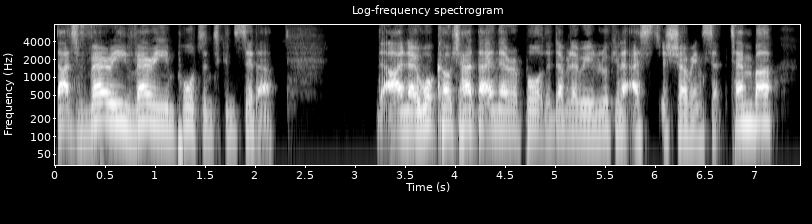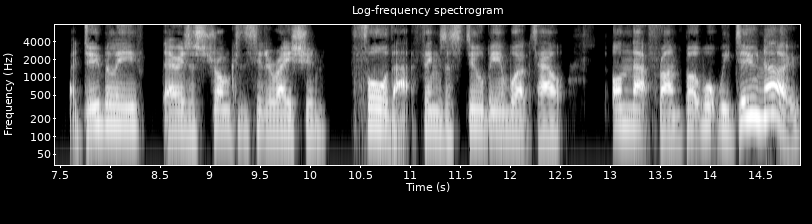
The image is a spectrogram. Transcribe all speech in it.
That's very, very important to consider. I know WhatCulture had that in their report. The WWE looking at a show in September. I do believe there is a strong consideration for that. Things are still being worked out on that front. But what we do know,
